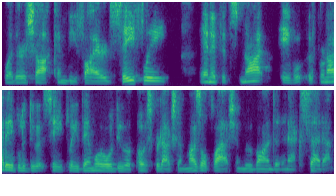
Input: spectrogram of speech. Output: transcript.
whether a shot can be fired safely, and if it's not able, if we're not able to do it safely, then we'll do a post production muzzle flash and move on to the next setup.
